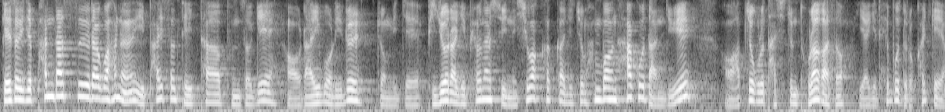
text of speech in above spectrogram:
그래서 이제 Pandas라고 하는 이 Python 데이터 분석의 어, 라이브러리를 좀 이제 비주얼하게 표현할 수 있는 시각화까지 좀 한번 하고 난 뒤에 어, 앞쪽으로 다시 좀 돌아가서 이야기를 해보도록 할게요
